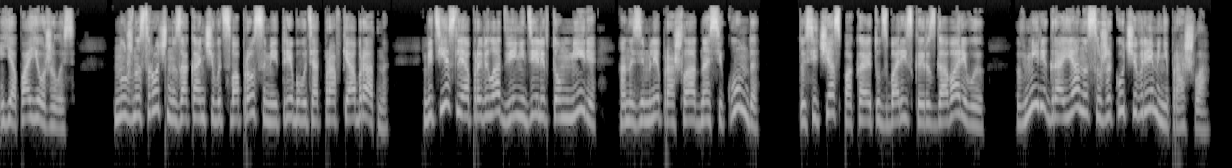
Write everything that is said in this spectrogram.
Я поежилась. Нужно срочно заканчивать с вопросами и требовать отправки обратно. Ведь если я провела две недели в том мире, а на Земле прошла одна секунда, то сейчас, пока я тут с Бориской разговариваю, в мире Граянос уже куча времени прошла.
